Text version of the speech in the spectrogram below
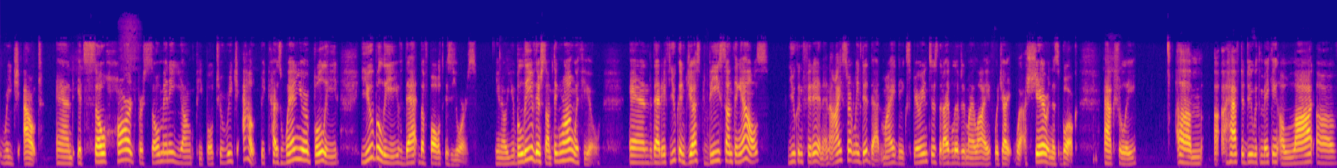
reach out. And it's so hard for so many young people to reach out because when you're bullied, you believe that the fault is yours. You know, you believe there's something wrong with you, and that if you can just be something else, you can fit in. And I certainly did that. My the experiences that I've lived in my life, which I well, share in this book, actually, um, uh, have to do with making a lot of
